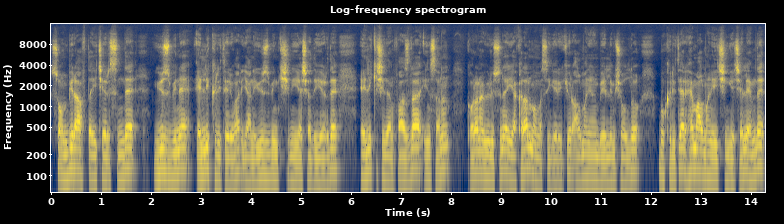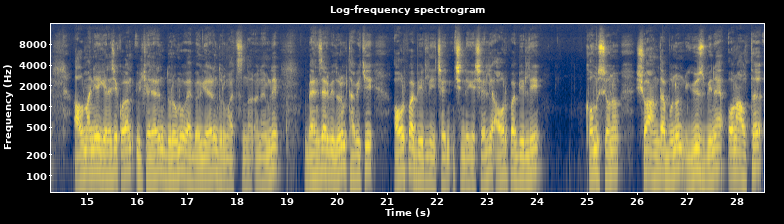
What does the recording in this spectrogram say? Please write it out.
son bir hafta içerisinde 100 bine 50 kriteri var. Yani 100 bin kişinin yaşadığı yerde 50 kişiden fazla insanın koronavirüsüne yakalanmaması gerekiyor. Almanya'nın belirlemiş olduğu bu kriter hem Almanya için geçerli hem de Almanya'ya gelecek olan ülkelerin durumu ve bölgelerin durumu açısından önemli. Benzer bir durum tabii ki Avrupa Birliği içinde geçerli. Avrupa Birliği komisyonu şu anda bunun 100 bine 16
